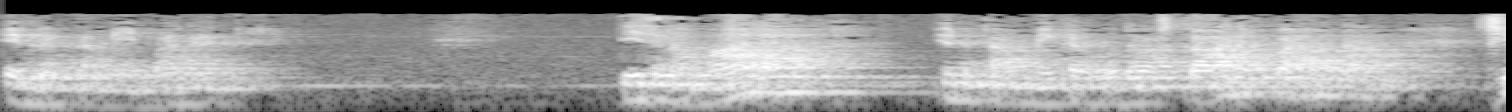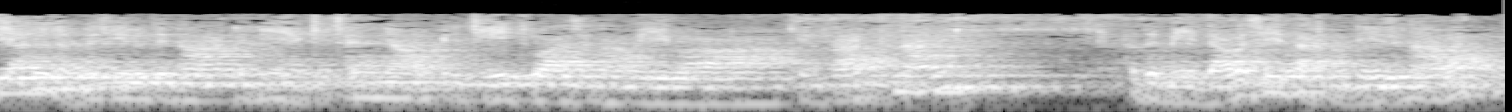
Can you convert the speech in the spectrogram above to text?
එන්නත් මේ බණ දේශනා මාලා එන්නත් මේ කරපු දවස් ගානක් වහනා සියල්ල මෙසිරු දෙනාට මේ කිසඤ්ඤා පිළිචේත වාසනාව වේවා කියන ප්‍රාර්ථනාවයි. අද මේ දවසේ ධර්ම දේශනාවත්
